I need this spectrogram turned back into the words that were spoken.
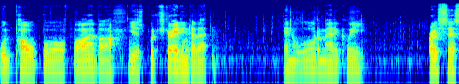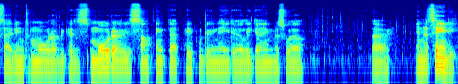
wood pulp or fiber you just put straight into that. And it will automatically process that into mortar because mortar is something that people do need early game as well. So and it's handy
